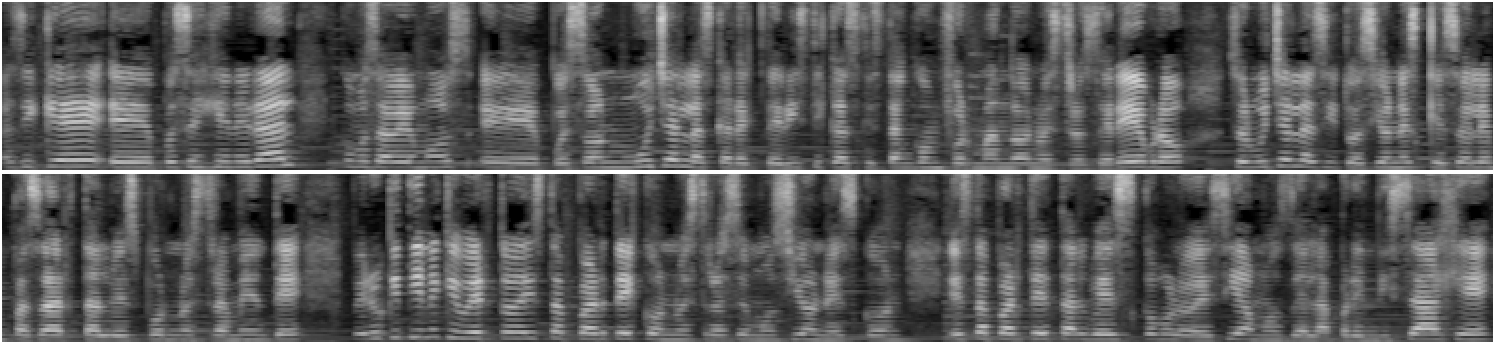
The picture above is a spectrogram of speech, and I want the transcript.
Así que, eh, pues en general, como sabemos, eh, pues son muchas las características que están conformando a nuestro cerebro, son muchas las situaciones que suelen pasar tal vez por nuestra mente, pero que tiene que ver toda esta parte con nuestras emociones, con esta parte tal vez, como lo decíamos, del aprendizaje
